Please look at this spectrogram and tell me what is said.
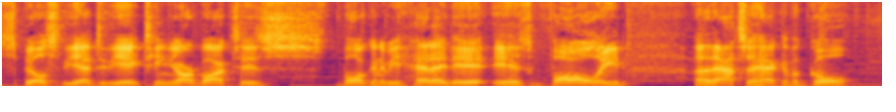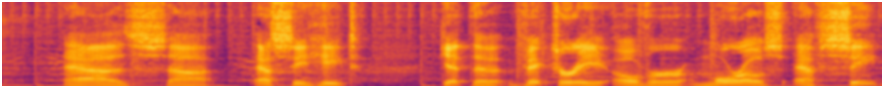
spills to the edge of the 18 yard box. Is ball going to be headed? It is volleyed. Uh, that's a heck of a goal as uh, SC Heat get the victory over Moros FC.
